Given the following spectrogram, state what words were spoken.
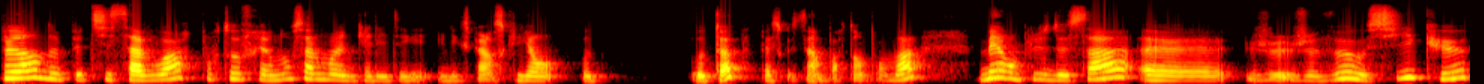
plein de petits savoirs pour t'offrir non seulement une qualité, une expérience client au au top parce que c'est important pour moi. Mais en plus de ça, je, veux aussi que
